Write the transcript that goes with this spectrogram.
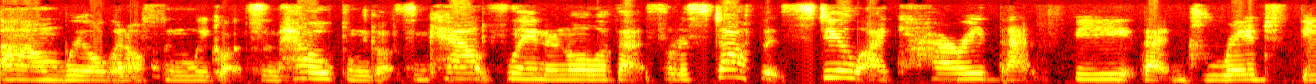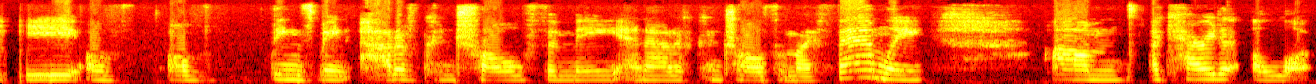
um, we all went off and we got some help and got some counselling and all of that sort of stuff. But still, I carried that fear, that dread fear of of things being out of control for me and out of control for my family. Um, I carried it a lot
